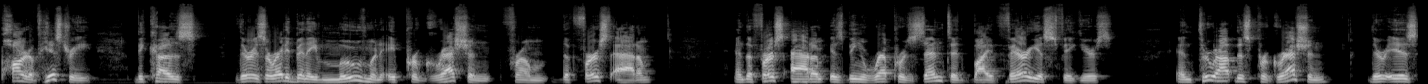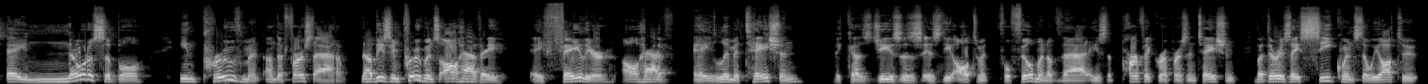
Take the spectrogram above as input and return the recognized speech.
part of history because there has already been a movement, a progression from the first Adam, and the first Adam is being represented by various figures. And throughout this progression, there is a noticeable improvement on the first Adam. Now, these improvements all have a a failure all have a limitation because Jesus is the ultimate fulfillment of that. He's the perfect representation. But there is a sequence that we ought to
